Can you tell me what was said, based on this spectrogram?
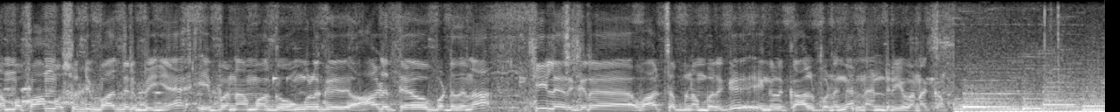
நம்ம ஃபார்மை சுற்றி பார்த்துருப்பீங்க. இப்போ நமக்கு உங்களுக்கு ஆடு தேவைப்பட்டதுன்னா கீழே இருக்கிற வாட்ஸ்அப் நம்பருக்கு எங்களுக்கு கால் பண்ணுங்கள் நன்றி வணக்கம்.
